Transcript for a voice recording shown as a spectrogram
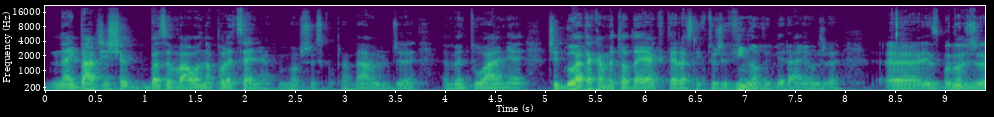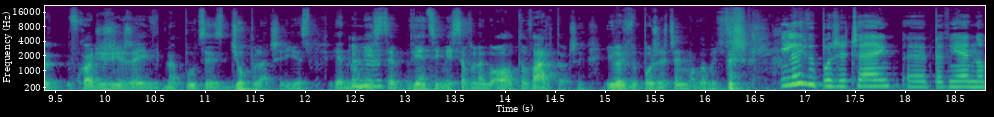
najbardziej się bazowało na poleceniach mimo wszystko, prawda? Że ewentualnie, czy była taka metoda, jak teraz niektórzy wino wybierają, że jest podobno, że wchodzisz, jeżeli na półce jest dziupla, czyli jest jedno miejsce, więcej miejsca wolnego, o, to warto, czy ilość wypożyczeń mogła być też... Ilość wypożyczeń e, pewnie, no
